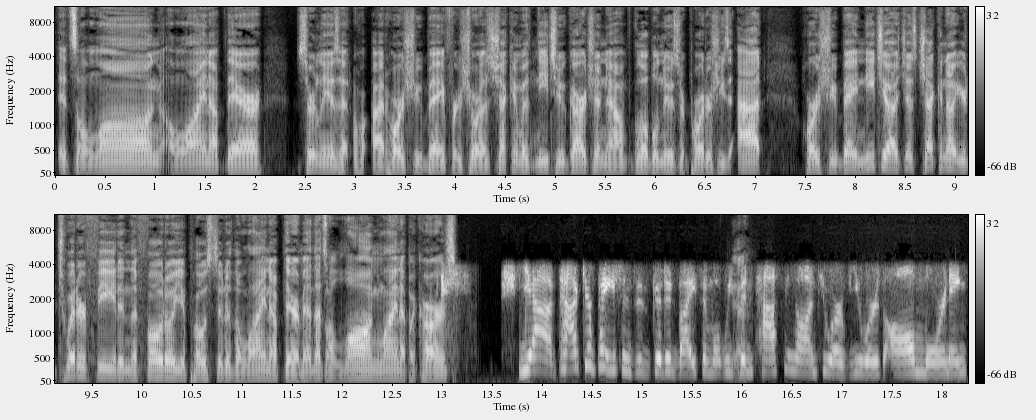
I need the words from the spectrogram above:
it's a long lineup there. Certainly is at, at Horseshoe Bay for sure. Let's check in with Neetu Garcha now, global news reporter. She's at Horseshoe Bay. Neetu, I was just checking out your Twitter feed and the photo you posted of the lineup there. Man, that's a long lineup of cars. Yeah, pack your patience is good advice, and what we've yeah. been passing on to our viewers all morning.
